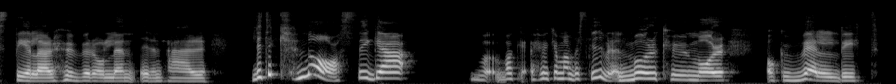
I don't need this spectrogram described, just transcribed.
spelar huvudrollen i den här lite knasiga, vad, hur kan man beskriva den? Mörk humor och väldigt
